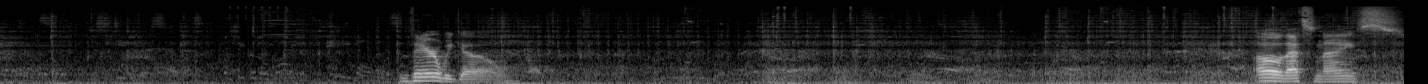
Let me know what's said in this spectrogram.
presence steel yourselves, but she could arrive at any moment. There we go. Oh, that's nice.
